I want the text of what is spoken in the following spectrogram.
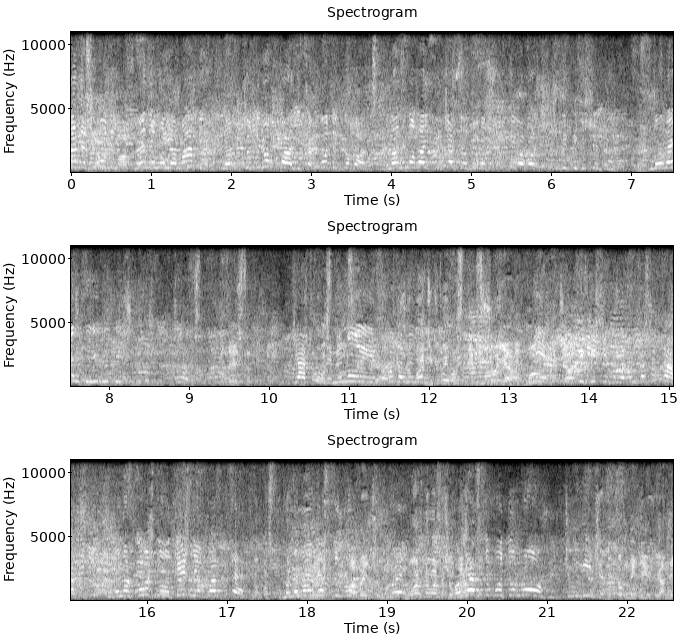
мене ж ходить, в мене моя мати на чотирьох палицях ходить до вас. Вона не могла й щоб ви підійшли до нього. Маленької людини. Це? Як коли? Минулої позаминулої. Ні, кричати? тільки бо я вам за що кажу, що вона кожного тижня в вас в. Ну вона в суботу. Ви? Можна вас Бо я в суботу роблю, чоловіче. Ну то в неділю, я не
